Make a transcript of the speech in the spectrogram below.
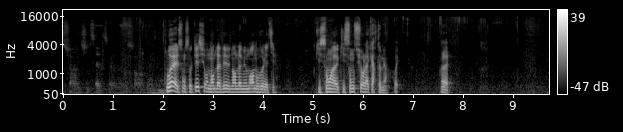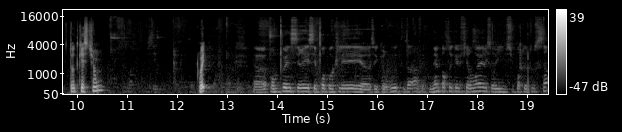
sur un chipset. Euh, sur... Ouais, elles sont stockées sur, dans, de la, dans de la mémoire non volatile, qui sont, qui sont sur la carte mère. Oui. Ouais. D'autres questions? Oui. Euh, on peut insérer ses propres clés euh, Secure Boot dans n'importe quel firmware, ils, supportent tous ça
